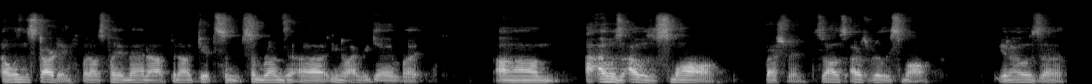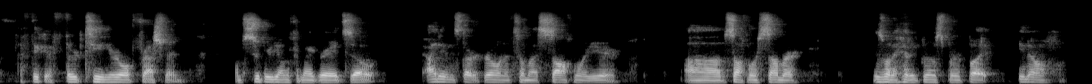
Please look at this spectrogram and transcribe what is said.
I wasn't starting, but I was playing man up, and I'd get some some runs, uh, you know, every game. But um, I, I was I was a small freshman, so I was I was really small. You know, I was a I think a 13 year old freshman. I'm super young for my grade, so I didn't start growing until my sophomore year, um, sophomore summer is when I hit a growth spurt. But you know,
